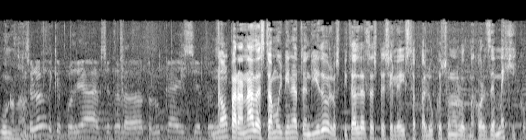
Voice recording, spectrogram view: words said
Uno, no. Se hablaba de que podría ser trasladado a Toluca, ¿es cierto? eso? No, para nada, está muy bien atendido. El Hospital de Alta Especialidad de Iztapaluca es uno de los mejores de México.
